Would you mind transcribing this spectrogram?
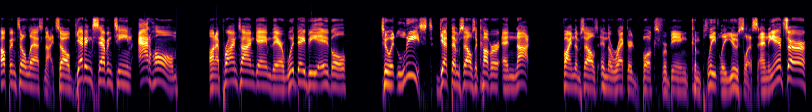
up until last night. So getting 17 at home on a primetime game there, would they be able to at least get themselves a cover and not find themselves in the record books for being completely useless? And the answer,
